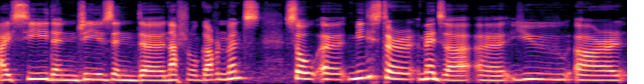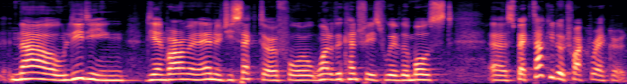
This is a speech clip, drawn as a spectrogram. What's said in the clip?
IC, then GIZ and uh, national governments. So, uh, Minister Meza, uh, you are now leading the environment and energy sector for one of the countries with the most uh, spectacular track record.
